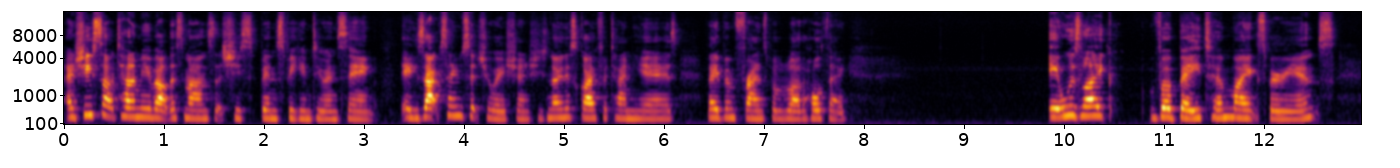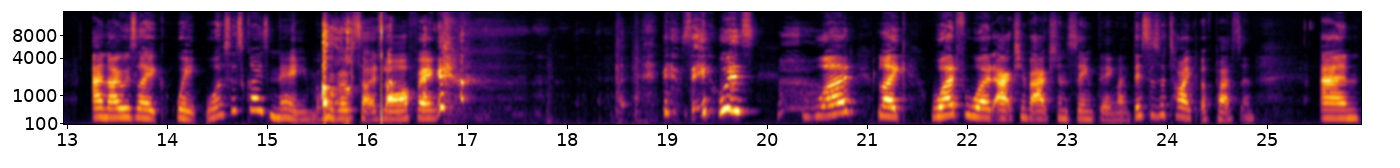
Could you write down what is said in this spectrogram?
and she started telling me about this man that she's been speaking to and seeing. Exact same situation. She's known this guy for 10 years. They've been friends, blah, blah, blah, the whole thing. It was like verbatim my experience. And I was like, wait, what's this guy's name? And we both started laughing. it was word, like, word for word, action for action, the same thing. Like, this is a type of person. And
